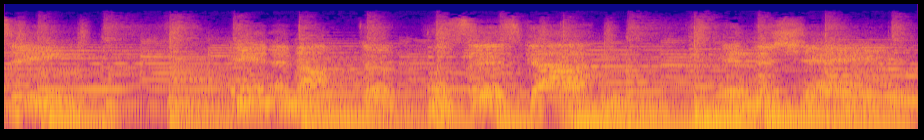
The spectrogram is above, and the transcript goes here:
sea in an octopus's garden in the shade.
